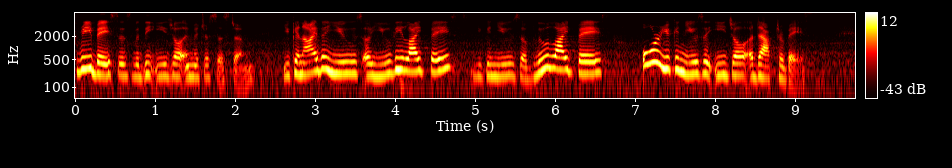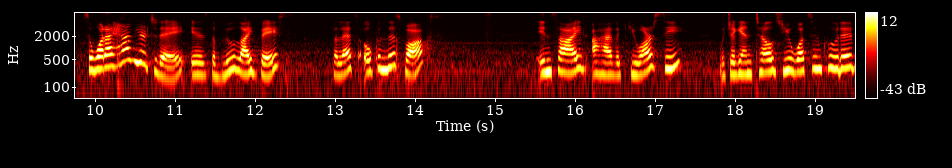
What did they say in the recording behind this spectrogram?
three bases with the E-Gel Imager system. You can either use a UV light base, you can use a blue light base, or you can use a E-Gel adapter base. So what I have here today is the blue light base. So let's open this box. Inside I have a QRC, which again tells you what's included.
